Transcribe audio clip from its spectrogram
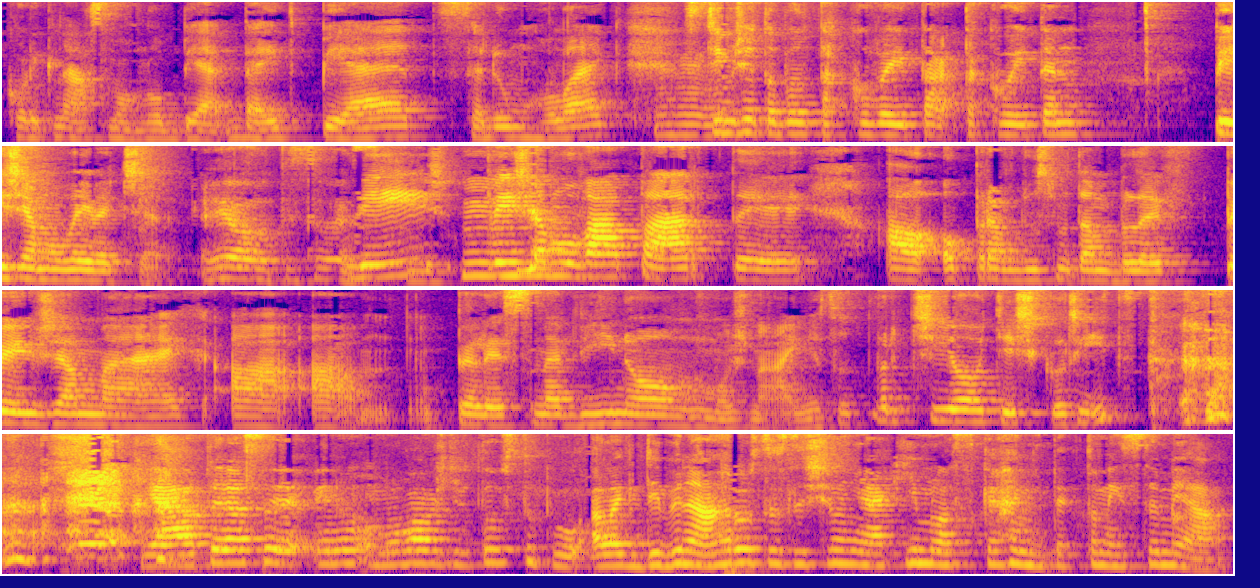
kolik nás mohlo být, pět, sedm holek, mm-hmm. s tím, že to byl takovej, ta, takovej ten pyžamový večer. Jo, ty jsou hezký. Víš, hmm. pyžamová party a opravdu jsme tam byli v pyžamech a, a pili jsme víno, možná i něco tvrdšího, těžko říct. já teda se jenom omlouvám vždy do toho vstupu, ale kdyby náhodou jste slyšeli nějaký mlaskání, tak to nejsem já.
